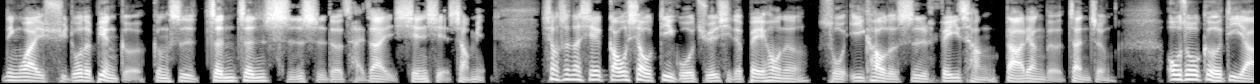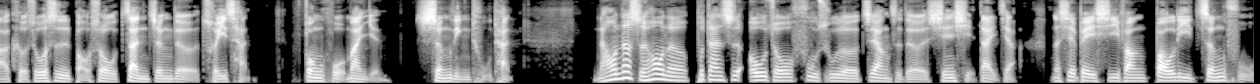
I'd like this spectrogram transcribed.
另外，许多的变革更是真真实实的踩在鲜血上面，像是那些高效帝国崛起的背后呢，所依靠的是非常大量的战争。欧洲各地啊，可说是饱受战争的摧残，烽火蔓延，生灵涂炭。然后那时候呢，不单是欧洲付出了这样子的鲜血代价，那些被西方暴力征服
